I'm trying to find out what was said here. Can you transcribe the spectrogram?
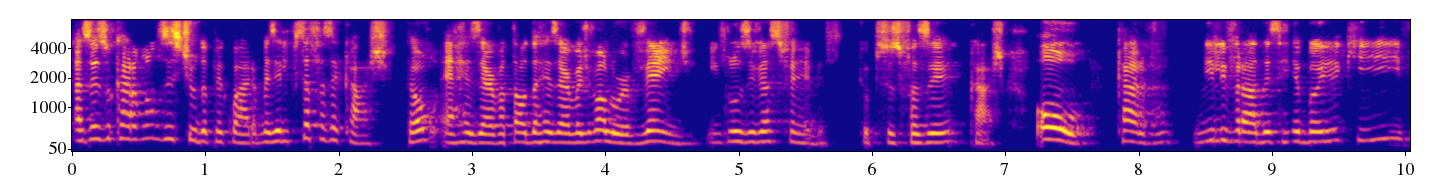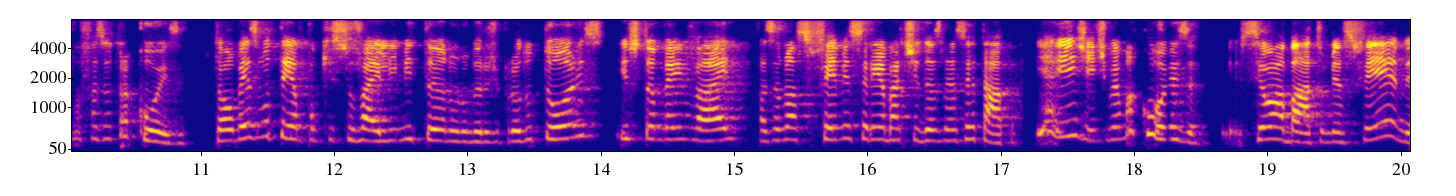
Às vezes o cara não desistiu da pecuária, mas ele precisa fazer caixa. Então, é a reserva tal da reserva de valor. Vende, inclusive as fêmeas, que eu preciso fazer caixa. Ou, cara, vou me livrar desse rebanho aqui e vou fazer outra coisa. Então, ao mesmo tempo que isso vai limitando o número de produtores, isso também vai fazendo as fêmeas serem abatidas nessa etapa. E aí, gente, mesma coisa. Se eu abato minhas fêmeas,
